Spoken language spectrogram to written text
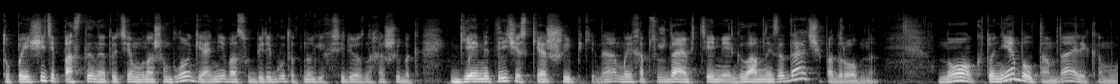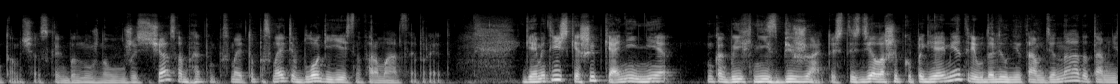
то поищите посты на эту тему в нашем блоге, они вас уберегут от многих серьезных ошибок. Геометрические ошибки, да, мы их обсуждаем в теме главной задачи подробно. Но кто не был там, да, или кому там сейчас как бы нужно уже сейчас об этом посмотреть, то посмотрите, в блоге есть информация про это. Геометрические ошибки, они не ну, как бы их не избежать. То есть ты сделал ошибку по геометрии, удалил не там, где надо, там не,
